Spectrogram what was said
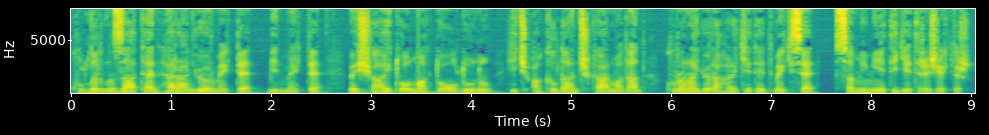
kullarını zaten her an görmekte, bilmekte ve şahit olmakta olduğunu hiç akıldan çıkarmadan Kur'an'a göre hareket etmek ise samimiyeti getirecektir.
